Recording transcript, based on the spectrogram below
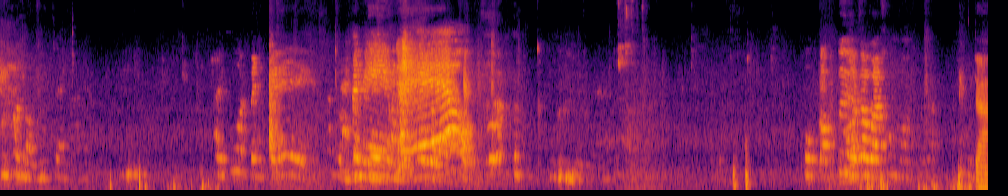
มีขนมใจร้ายใครพูดเป็นเกย์ เป็นเกย์อยู่แล้วครูก๊อปปี้แล้วก็ไว้ข้างบนจ้า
